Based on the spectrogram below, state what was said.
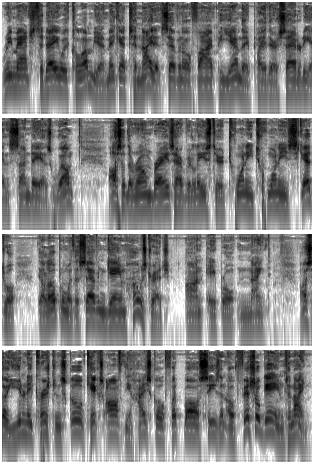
Rematch today with Columbia. Make it tonight at 7.05 p.m. They play there Saturday and Sunday as well. Also, the Rome Braves have released their 2020 schedule. They'll open with a seven game homestretch on April 9th. Also, Unity Christian School kicks off the high school football season official game tonight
